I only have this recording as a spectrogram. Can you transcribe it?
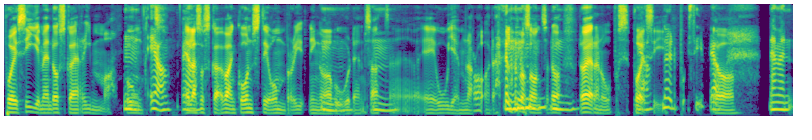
poesi men då ska jag rimma, Mm, punkt. ja, ja. Eller så ska det vara en konstig ombrytning av Mm, orden så att mm. eh, är ojämna rader eller något sånt så då, Mm. då är det nog po- poesi. Ja, då är det poesi. Ja. Ja. Nej, men,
